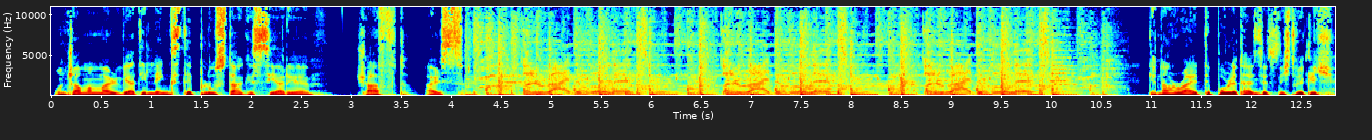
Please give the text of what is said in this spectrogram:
und schauen wir mal, wer die längste Plus-Tagesserie schafft als Genau, Ride the Bullet heißt jetzt nicht wirklich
